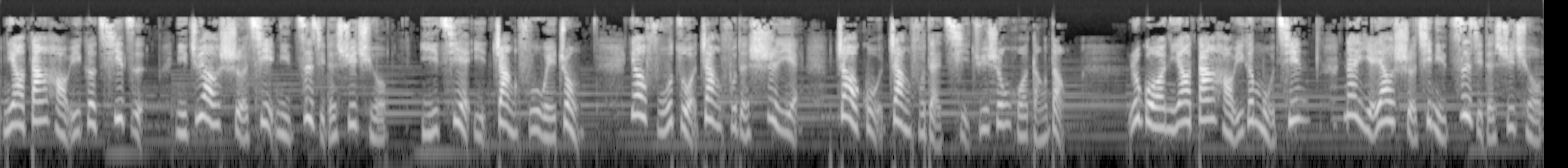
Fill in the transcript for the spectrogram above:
你要当好一个妻子，你就要舍弃你自己的需求，一切以丈夫为重，要辅佐丈夫的事业，照顾丈夫的起居生活等等。如果你要当好一个母亲，那也要舍弃你自己的需求，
